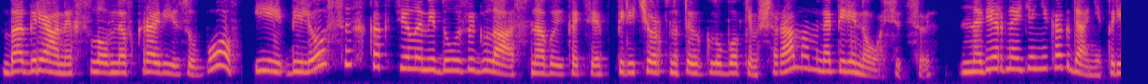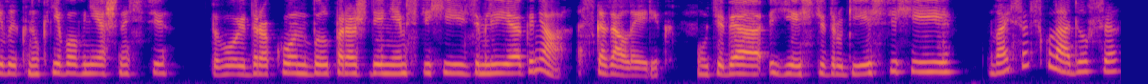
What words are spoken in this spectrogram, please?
багряных, словно в крови зубов, и белесых, как тело медузы, глаз на выкате, перечеркнутых глубоким шрамом на переносице. Наверное, я никогда не привыкну к его внешности. «Твой дракон был порождением стихии земли и огня», — сказал Эрик. «У тебя есть и другие стихии?» Вайса складывался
